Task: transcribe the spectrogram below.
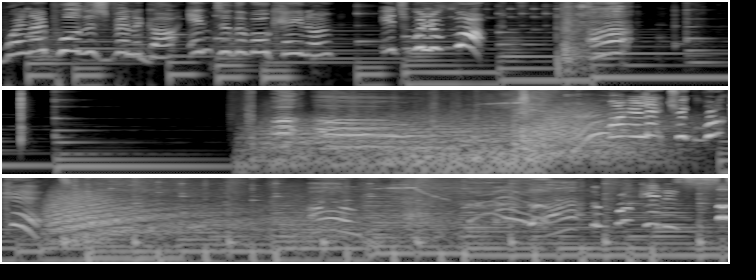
When I pour this vinegar into the volcano, it will erupt. Uh. Uh-oh. My electric rocket! Oh. the rocket is so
